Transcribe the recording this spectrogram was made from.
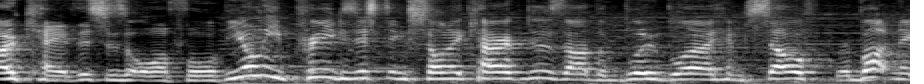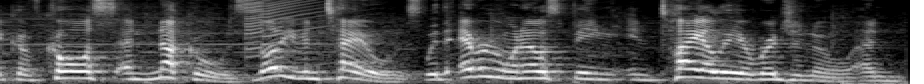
Okay, this is awful. The only pre-existing Sonic characters are the Blue Blur himself, Robotnik of course, and Knuckles, not even Tails, with everyone else being entirely original, and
